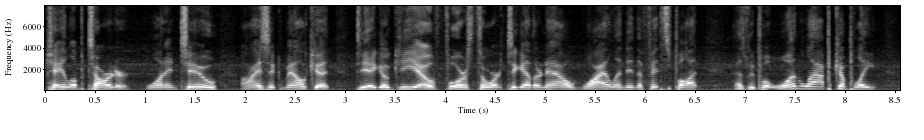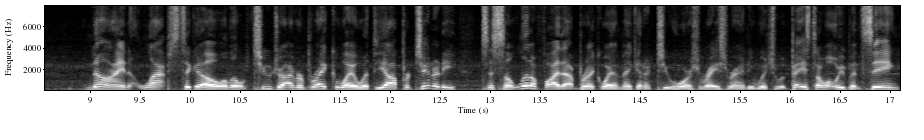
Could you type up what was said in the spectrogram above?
Caleb Tarter, one and two. Isaac Malcutt, Diego Guillo, forced to work together now. Weiland in the fifth spot as we put one lap complete nine laps to go. A little two driver breakaway with the opportunity to solidify that breakaway and make it a two horse race, Randy, which, based on what we've been seeing,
